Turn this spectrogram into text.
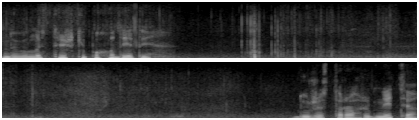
Довелось трішки походити. Дуже стара грибниця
